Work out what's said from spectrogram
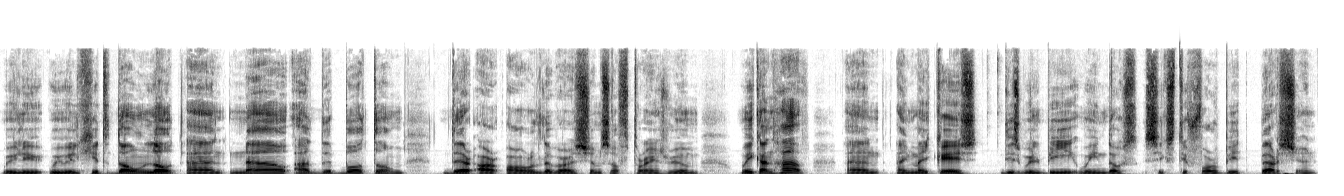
We, we will hit download and now at the bottom there are all the versions of TrenchBroom we can have and in my case this will be Windows 64-bit version.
